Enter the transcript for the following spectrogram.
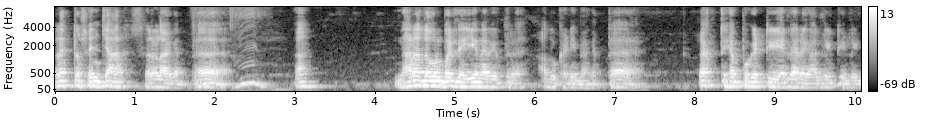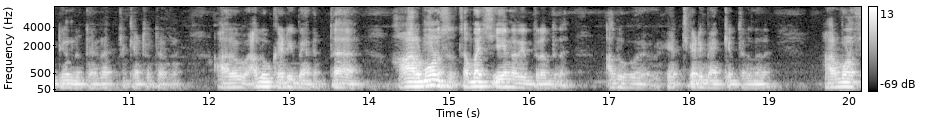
ರಕ್ತ ಸಂಚಾರ ಸರಳ ಆಗತ್ತೆ? ನರ ದೌರ್ಬಲ್ಯ ಏನಾರು ಇದ್ರೆ ಅದು ಕಡಿಮೆ ಆಗತ್ತೆ. ರಕ್ತ ಹೆಪ್ಪುಗಟ್ಟಿ ಎಲ್ಲರಿಗೆ ಅಲ್ಲಿಟ್ಟು ಇಲ್ಲಿಟ್ಟು ರಕ್ತ ಕೆಟ್ಟ ಅದು ಅದು ಕಡಿಮೆ ಆಗತ್ತೆ. ಹಾರ್ಮೋನ್ಸ್ ಸಮಸ್ಯೆ ಏನಾರು ಇದ್ರಂದ್ರೆ ಅದು ಹೆಚ್ಚು ಕಡಿಮೆ ಆಕ್ಕಿರ್ತಂದ್ರೆ ಹಾರ್ಮೋನ್ಸ್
